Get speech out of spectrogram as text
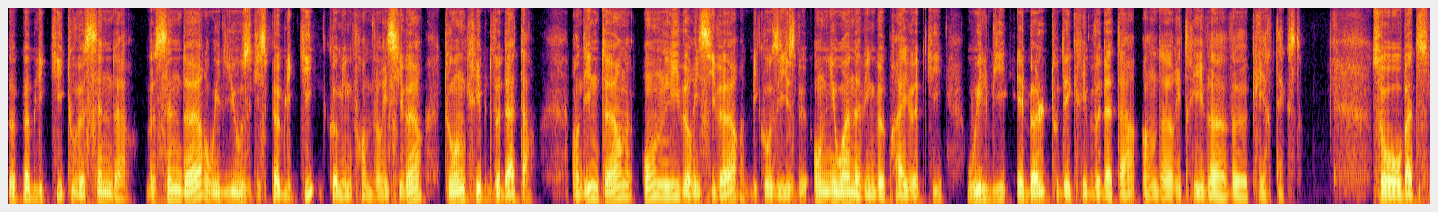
a public key to the sender the sender will use this public key coming from the receiver to encrypt the data. And in turn, only the receiver, because he is the only one having the private key, will be able to decrypt the data and uh, retrieve uh, the clear text. So that's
